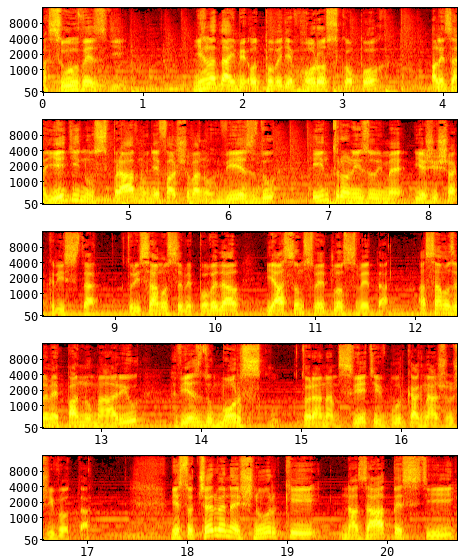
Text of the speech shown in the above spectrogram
a súhvezdí. Nehľadajme odpovede v horoskopoch, ale za jedinú správnu nefalšovanú hviezdu intronizujme Ježiša Krista, ktorý sám o sebe povedal, ja som svetlo sveta. A samozrejme Pannu Máriu, hviezdu morskú, ktorá nám svieti v búrkach nášho života. Miesto červenej šnúrky na zápestí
